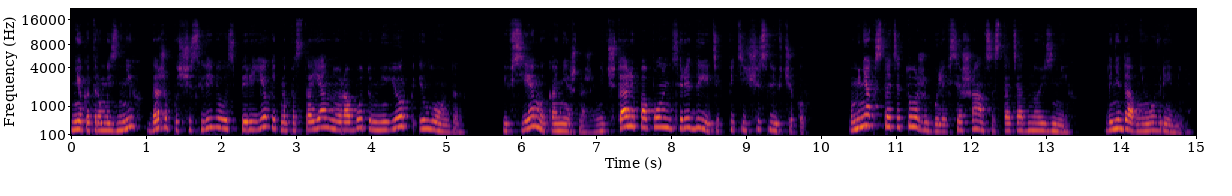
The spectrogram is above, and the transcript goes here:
Некоторым из них даже посчастливилось переехать на постоянную работу в Нью-Йорк и Лондон. И все мы, конечно же, мечтали пополнить ряды этих пяти счастливчиков. У меня, кстати, тоже были все шансы стать одной из них. До недавнего времени.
